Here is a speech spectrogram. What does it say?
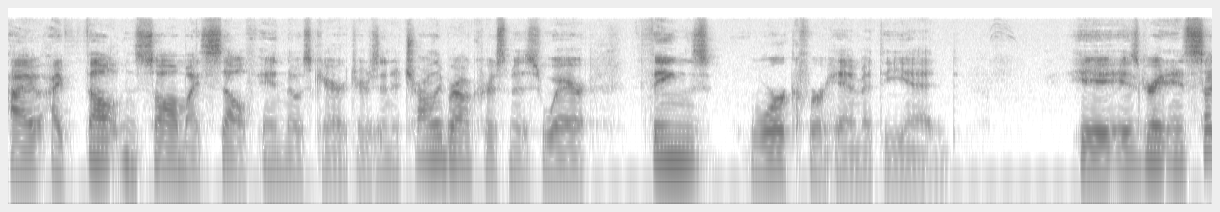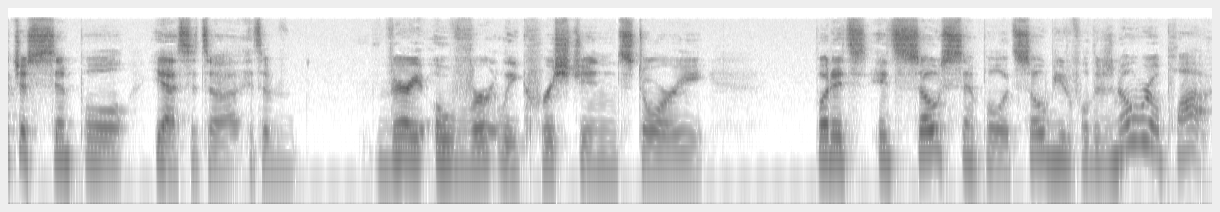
I, I felt and saw myself in those characters. And a Charlie Brown Christmas where things work for him at the end is great. And it's such a simple, yes, it's a it's a very overtly Christian story, but it's it's so simple, it's so beautiful. There's no real plot.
